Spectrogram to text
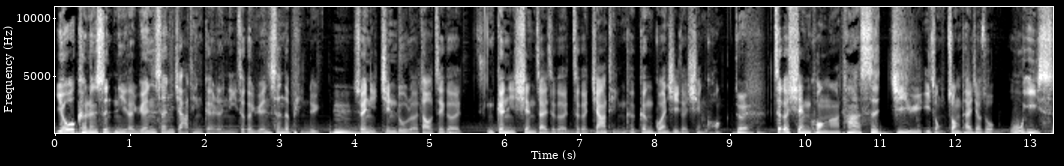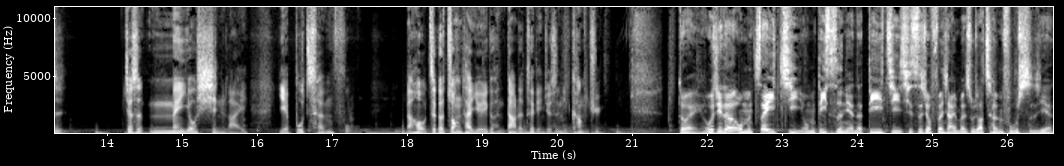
也有可能是你的原生家庭给了你这个原生的频率，嗯，所以你进入了到这个跟你现在这个这个家庭跟跟关系的现况。对，这个现况啊，它是基于一种状态叫做无意识，就是没有醒来，也不臣服。然后这个状态有一个很大的特点，就是你抗拒。对，我记得我们这一季，我们第四年的第一集，其实就分享一本书叫《沉浮实验》。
